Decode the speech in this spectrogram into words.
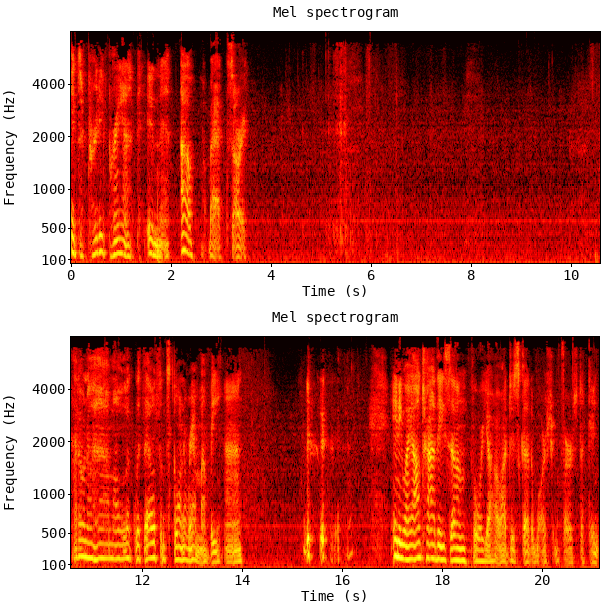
It's a pretty print, isn't it? Oh, my back, sorry. I don't know how I'm gonna look with elephants going around my behind. anyway, I'll try these on for y'all. I just gotta wash them first. I can't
